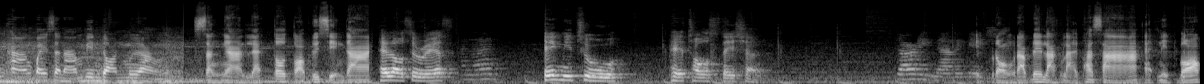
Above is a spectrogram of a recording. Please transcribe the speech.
ำทางไปสนามบินดอนเมือง สั่งงานและโต้ตอบด้วยเสียงได้ Hello Sirius Hello, take me to petrol station starting navigation. รองรับได้หลากหลายภาษา a d Netbox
